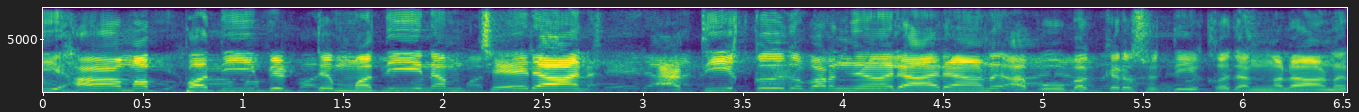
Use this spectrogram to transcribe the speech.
തിഹാമ പതിവിട്ട് മദീനം ചേരാൻ അതീഖ് എന്ന് പറഞ്ഞാൽ ആരാണ്? അബൂബക്കർ സുദ്ദീഖ് തങ്ങളാണ്.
